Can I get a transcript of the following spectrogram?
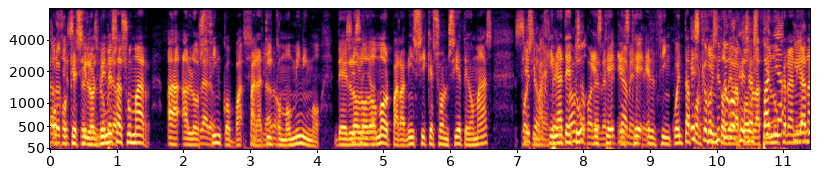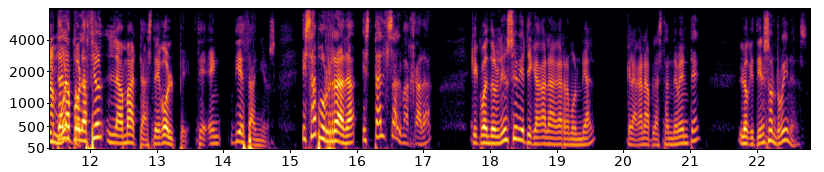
Ojo que, si los vienes a sumar a, los 5 para ti como mínimo del Holodomor, para mí sí que son 7 o más, pues imagínate tú, es que, es que el 50% es como si tú de la población ucraniana y la mitad de la población la matas de golpe en 10 años. Esa borrada es tal salvajada que cuando la Unión Soviética gana la guerra mundial, que la gana aplastantemente, lo que tiene son ruinas.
